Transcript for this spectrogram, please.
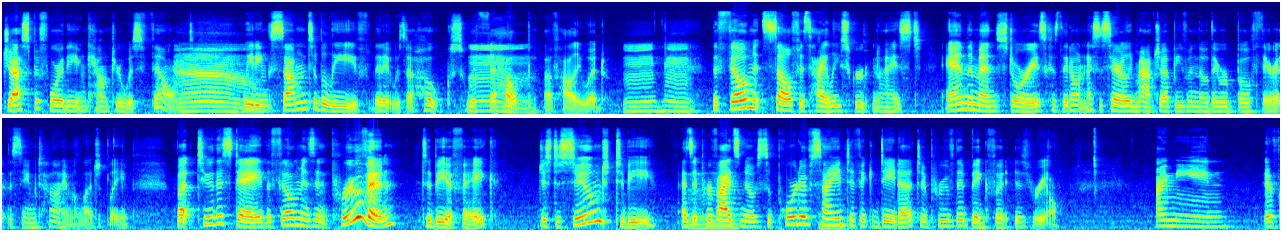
just before the encounter was filmed, Oh. leading some to believe that it was a hoax with the help Mm. of Hollywood. Mm-hmm. The film itself is highly scrutinized, and the men's stories, because they don't necessarily match up, even though they were both there at the same time, allegedly. But to this day, the film isn't proven to be a fake, just assumed to be, as it provides no supportive scientific data to prove that Bigfoot is real. I mean, if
